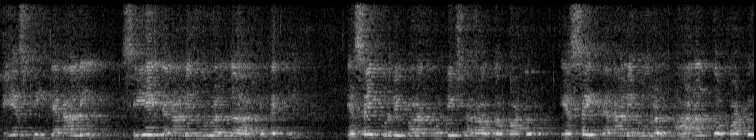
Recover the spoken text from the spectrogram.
DSP Tenali CI Tenali rural కిందకి ఎస్ఐ కొలిపర కోటేశ్వరరావుతో పాటు ఎస్ఐ తెనాలి రూరల్ ఆనంద్తో పాటు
